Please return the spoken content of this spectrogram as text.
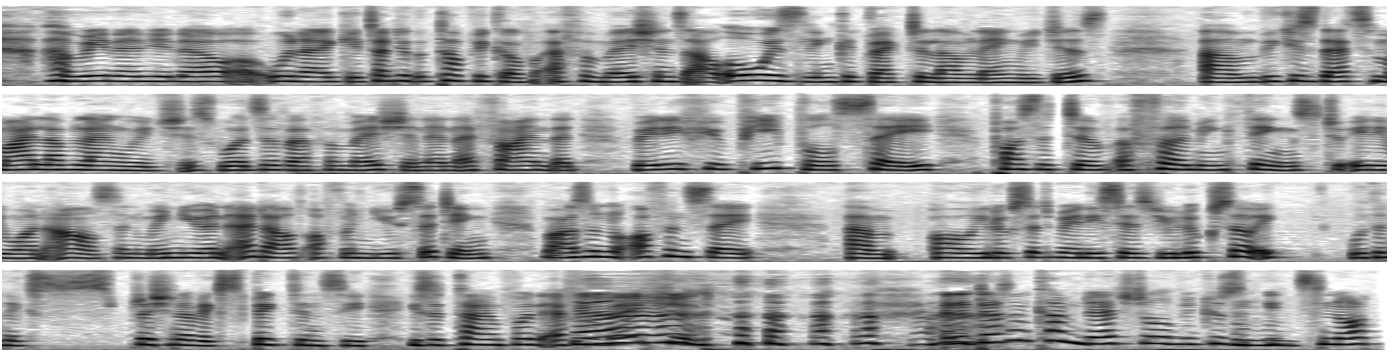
I mean, and you know, when I get onto the topic of affirmations, I'll always link it back to love languages. Um, because that's my love language is words of affirmation and I find that very few people say positive affirming things to anyone else and when you're an adult often you're sitting my husband will often say um, oh he looks at me and he says you look so with an expression of expectancy is it time for an affirmation. And it doesn't come natural because Mhm. it's not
